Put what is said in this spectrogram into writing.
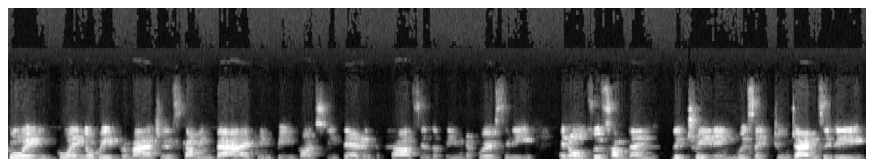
going going away for matches coming back and being constantly there in the classes at the university and also sometimes the training was like two times a day.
